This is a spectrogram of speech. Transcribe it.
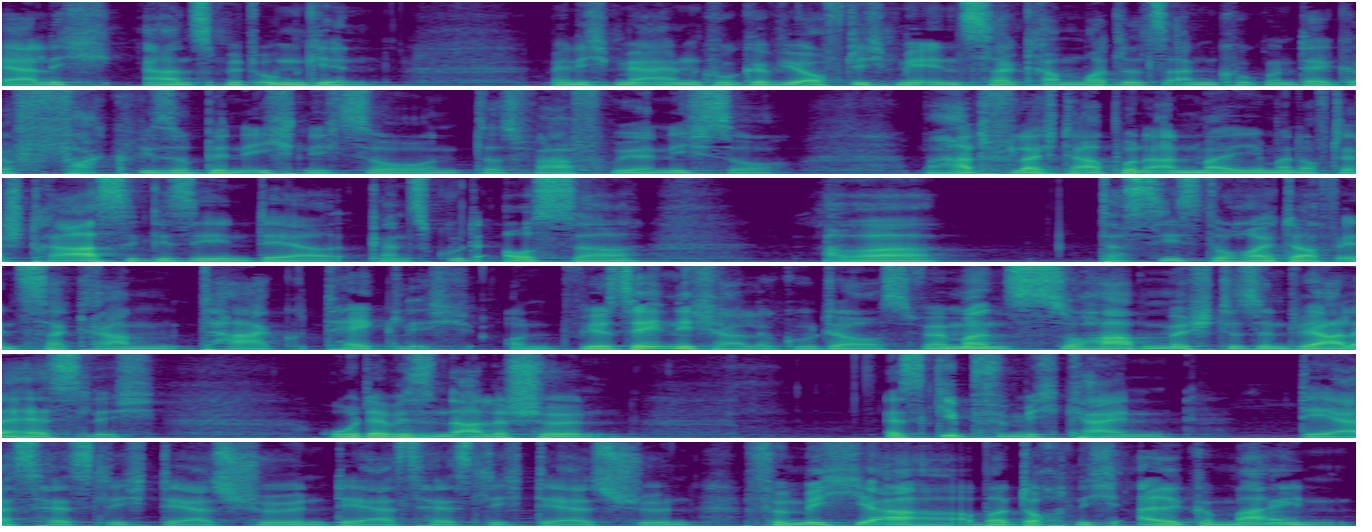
ehrlich ernst mit umgehen. Wenn ich mir angucke, wie oft ich mir Instagram-Models angucke und denke, fuck, wieso bin ich nicht so? Und das war früher nicht so. Man hat vielleicht ab und an mal jemand auf der Straße gesehen, der ganz gut aussah, aber das siehst du heute auf Instagram tagtäglich. Und wir sehen nicht alle gut aus. Wenn man es so haben möchte, sind wir alle hässlich. Oder wir sind alle schön. Es gibt für mich keinen, der ist hässlich, der ist schön, der ist hässlich, der ist schön. Für mich ja, aber doch nicht allgemein.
